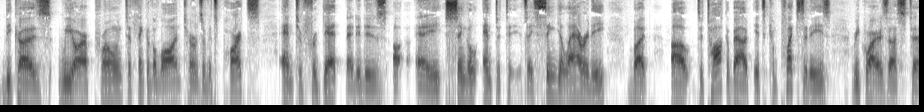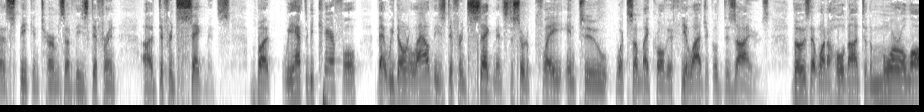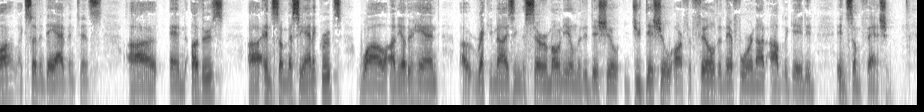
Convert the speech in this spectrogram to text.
because we are prone to think of the law in terms of its parts and to forget that it is a, a single entity. It's a singularity, but uh, to talk about its complexities requires us to speak in terms of these different, uh, different segments. But we have to be careful that we don't allow these different segments to sort of play into what some might call their theological desires. Those that want to hold on to the moral law, like Seventh day Adventists uh, and others, uh, and some messianic groups, while on the other hand, uh, recognizing the ceremonial and the judicial, judicial are fulfilled and therefore are not obligated in some fashion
